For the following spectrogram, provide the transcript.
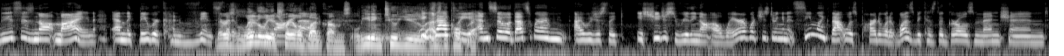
this is not mine. And like they were convinced. that there's literally a trail of breadcrumbs leading to you as the exactly and so that's where i'm i was just like is she just really not aware of what she's doing? And it seemed like that was part of what it was because the girls mentioned,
